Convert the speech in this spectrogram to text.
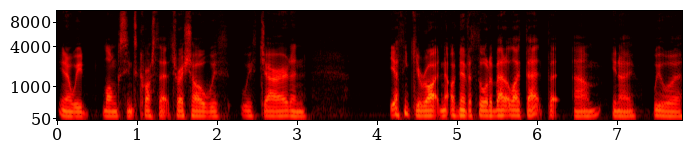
you know, we'd long since crossed that threshold with, with Jarrod. And yeah, I think you're right. I've never thought about it like that, but, um, you know, we were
